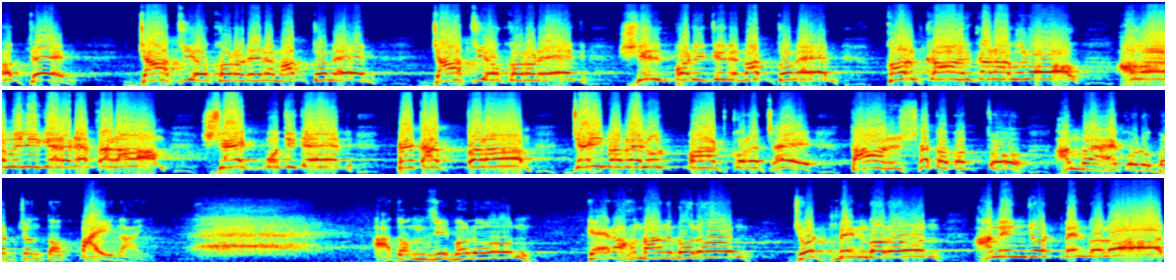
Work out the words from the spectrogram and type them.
মধ্যে জাতীয়করণের মাধ্যমে জাতীয়করণের শিল্পনীতির মাধ্যমে কলকারখানাগুলো আওয়ামী লীগের নেতারা শেখ মুজিবের পেতাত্তরা যেইভাবে লুটপাট করেছে, তার শ্বেতপত্র আমরা এখনও পর্যন্ত পাই নাই। আদমজি বলুন, কে রহমান বলুন জোটমেন বলুন, আমিন জোটমেন বলুন,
